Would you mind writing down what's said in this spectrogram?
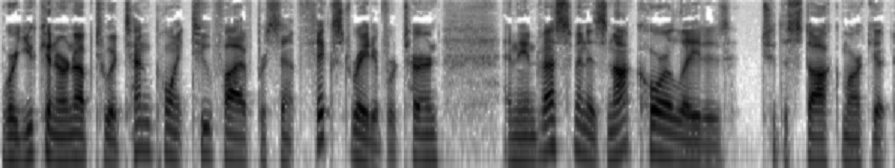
where you can earn up to a 10.25% fixed rate of return, and the investment is not correlated to the stock market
